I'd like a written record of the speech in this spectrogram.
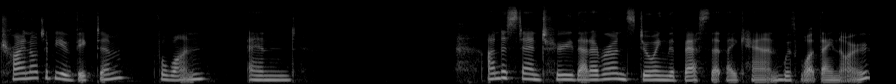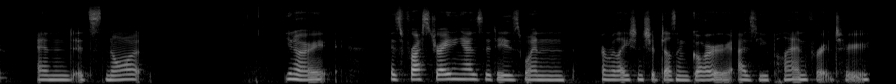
try not to be a victim for one and understand too that everyone's doing the best that they can with what they know and it's not you know as frustrating as it is when a relationship doesn't go as you plan for it to,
